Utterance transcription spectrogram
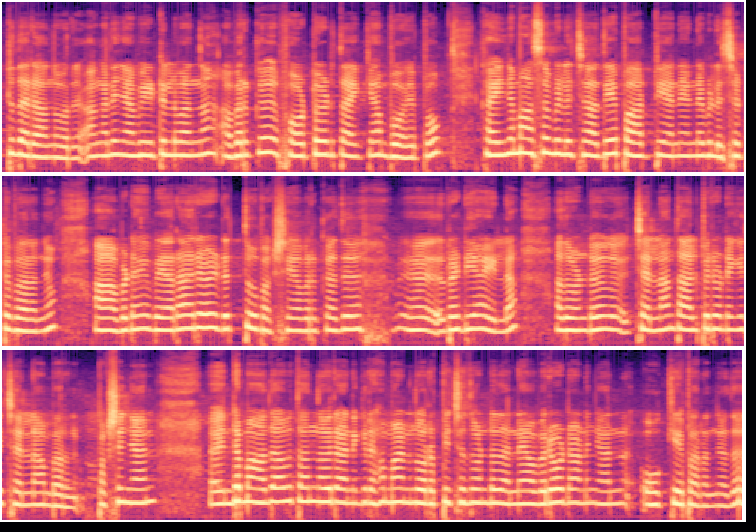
ഇട്ട് തരാമെന്ന് പറഞ്ഞു. അങ്ങനെ ഞാൻ വീട്ടിൽ വന്ന് അവർക്ക് ഫോട്ടോ എടുത്ത് അയക്കാൻ പോയപ്പോൾ കഴിഞ്ഞ മാസം വിളിച്ച അതേ പാർട്ടി തന്നെ എന്നെ വിളിച്ചിട്ട് പറഞ്ഞു അവിടെ വേറെ ആരോ എടുത്തു. പക്ഷേ അവർക്കത് റെഡിയായില്ല അതുകൊണ്ട് ചെല്ലാൻ താല്പര്യമുണ്ടെങ്കിൽ ചെല്ലാൻ പറഞ്ഞു. പക്ഷേ ഞാൻ എന്റെ മാതാവ് തന്ന ഒരു അനുഗ്രഹമാണെന്ന് ഉറപ്പിച്ചതുകൊണ്ട് തന്നെ അവരോടാണ് ഞാൻ ഓക്കെ പറഞ്ഞത്.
